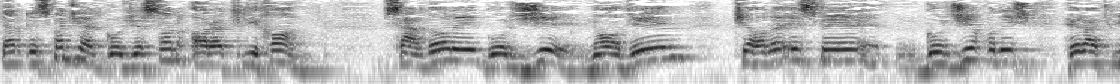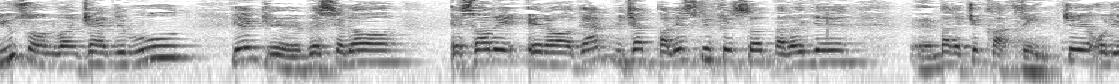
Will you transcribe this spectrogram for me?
در قسمتی از گرجستان آراکلی خان سردار گرجی نادر که حالا اسم گرجی خودش هراکلیوس عنوان کرده بود یک به اصطلاح اظهار ارادت می‌کرد پالس میفرستاد برای ملکه کاترین که اولی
